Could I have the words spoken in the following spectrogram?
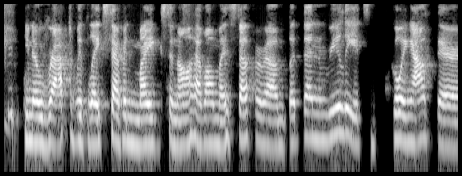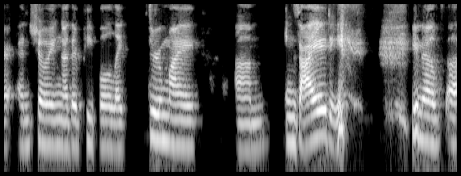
you know, wrapped with like seven mics and I'll have all my stuff around. But then really it's going out there and showing other people, like, through my um, anxiety, you know, uh,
